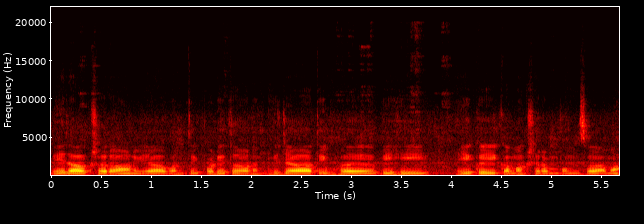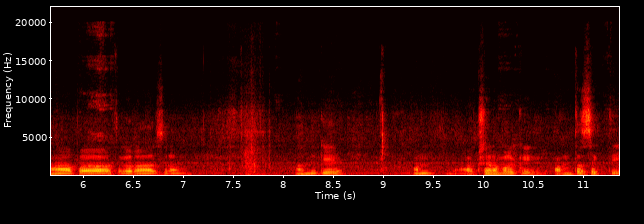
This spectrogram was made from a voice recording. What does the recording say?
వేదాక్షరాన్ని యావంతి ద్విజాతి ద్విజాతిభిః ఏకైకమక్షరం పుంస మహాపాతకనాశనం అందుకే అక్షరములకి అంత శక్తి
